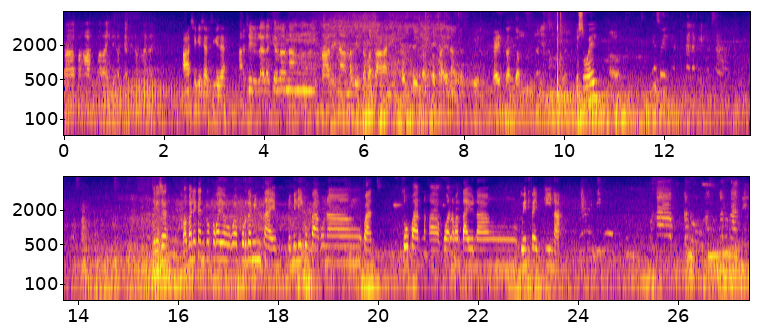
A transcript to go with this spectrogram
sa paa para hindi akyatin ang alay. Ah, sige sir, sige sir. Kasi lalagyan lang ng tali na maliit na basahan yung poste at basahin ang oil. Kahit lang gamot na yan. Use oil? Oo. Yes, well, lalagay ko sa Sige sir, babalikan ko po kayo for the meantime. Lumiliko pa ako ng funds. So far, nakakuha naman tayo ng 25k na. Pero hindi mo, baka, ano, ang ano natin,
